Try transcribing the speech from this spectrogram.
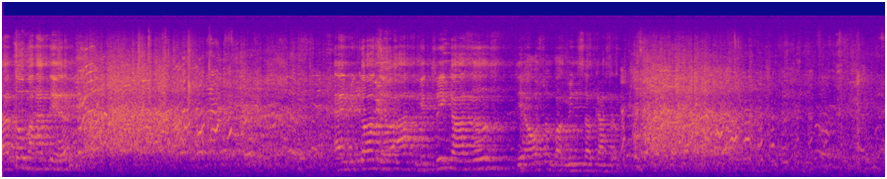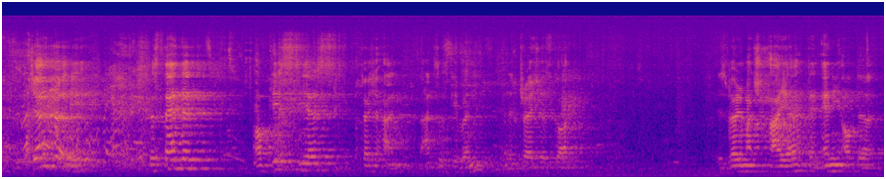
Dato Mahathir, and because they were to get three castles, they also got Windsor Castle. Generally, the standard of this year's treasure hunt, the answers given and the treasures got, is very much higher than any of the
